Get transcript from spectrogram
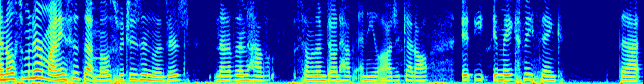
And also, when Hermione says that most witches and wizards, none of them have, some of them don't have any logic at all. It it makes me think that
